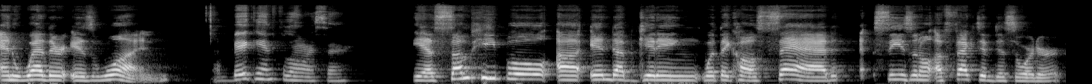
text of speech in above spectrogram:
and weather is one. A big influencer. Yeah, some people uh, end up getting what they call SAD, seasonal affective disorder.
